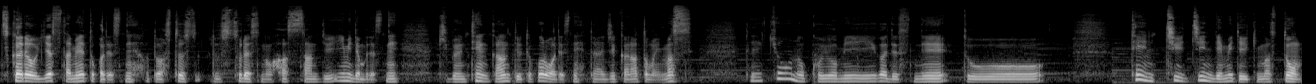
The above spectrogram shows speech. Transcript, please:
疲れを癒すためとかですね、あとはストレスの発散という意味でもですね、気分転換というところはですね、大事かなと思います。で、今日の暦がですね、えっと天地人で見ていきますと、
